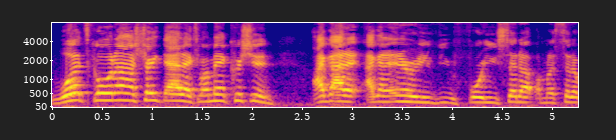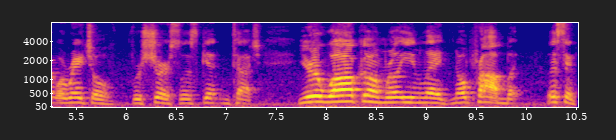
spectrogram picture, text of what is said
What's going on, Strength Addicts? My man Christian, I got it. I got an interview for you set up. I'm going to set up with Rachel for sure. So let's get in touch. You're welcome, Real Eating Leg. No problem. But listen,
